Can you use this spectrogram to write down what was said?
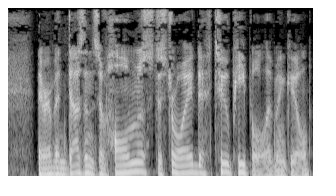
There have been dozens of homes destroyed. Two people have been killed.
